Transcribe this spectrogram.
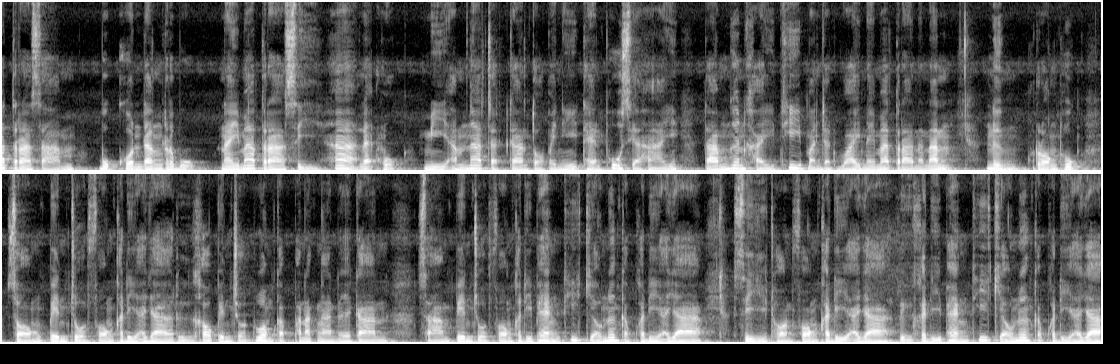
าตรา 3 บุคคลดังระบุในมาตรา 4 5 และ 6 มีอำนาจจัดการต่อไปนี้แทนผู้เสียหายตามเงื่อนไขที่บัญญัติไว้ในมาตรานั้นๆ 1. ร้องทุกข์ 2. เป็นโจทย์ฟ้องคดีอาญาหรือเข้าเป็นโจทย์ร่วมกับพนักงานอัยการ 3. เป็นโจทย์ฟ้องคดีแพ่งที่เกี่ยวเนื่องกับคดีอาญา 4. ถอนฟ้องคดีอาญาหรือคดีแพ่งที่เกี่ยวเนื่องกับคดีอาญา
